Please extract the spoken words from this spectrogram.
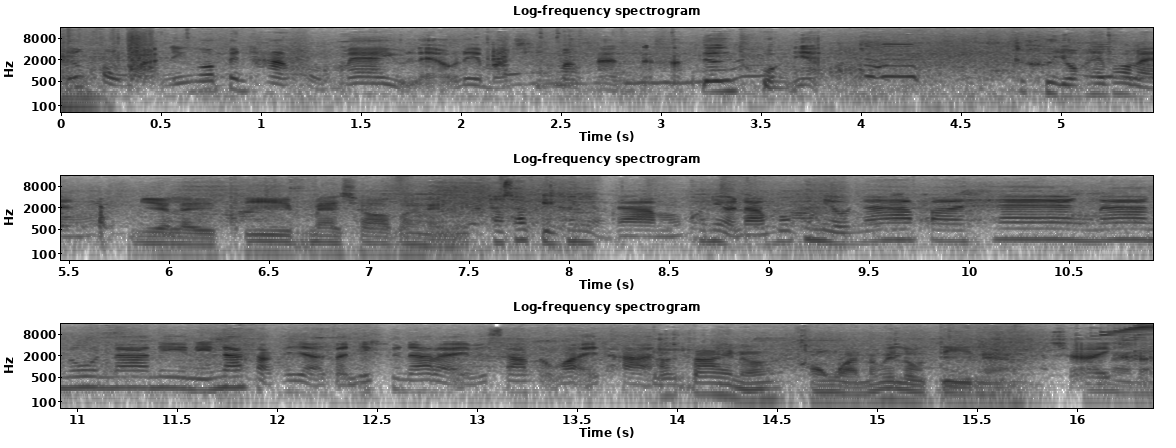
เรื่องของหวานนี่ก็เป็นทางของแม่อยู่แล้วในบางชิ้นบางอันนะคะ เรื่องถั่วเนี่ย ก็คือยกให้พ่อแบงค์มีอะไรที่แม่ชอบบ้างไหนเนี่ยถ้าชอบกินข้าวเหนียวดำข้าวเหนียวดำพวกข้าวเหนียวหน้าปลาแห้งหน้านู่นหน้านี่นี่หน้าสังขยาแต่นี่คือหน้าอะไรไม่ทราบแต่ว่าไอ้ทานภาคใต้เนาะของหวานต้องเป็นโรตีนะ ใช่ค่ะ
